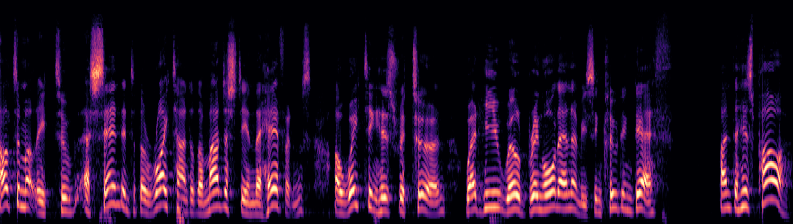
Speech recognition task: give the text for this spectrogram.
ultimately to ascend into the right hand of the majesty in the heavens, awaiting his return when he will bring all enemies, including death, under his power.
